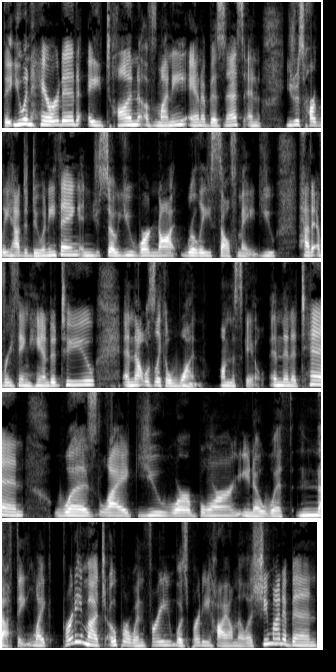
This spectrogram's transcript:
that you inherited a ton of money and a business and you just hardly had to do anything. And you, so you were not really self made. You had everything handed to you. And that was like a one on the scale. And then a 10 was like you were born, you know, with nothing. Like pretty much Oprah Winfrey was pretty high on the list. She might have been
